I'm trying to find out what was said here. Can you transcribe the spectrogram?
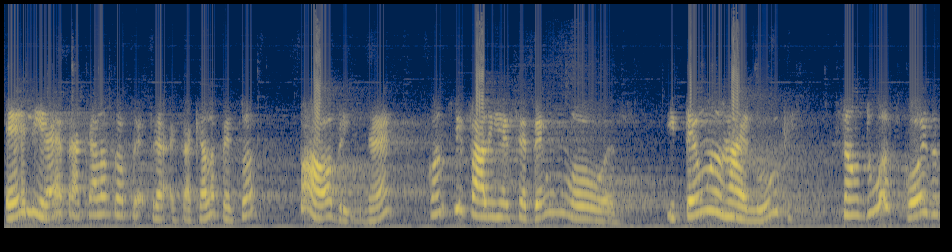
ele é para aquela, aquela pessoa pobre, né? Quando se fala em receber um LOAS e ter uma Hilux, são duas coisas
